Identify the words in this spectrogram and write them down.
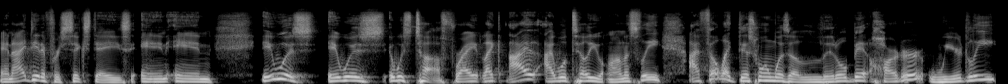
And I did it for 6 days and and it was it was it was tough, right? Like I I will tell you honestly, I felt like this one was a little bit harder weirdly.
